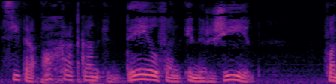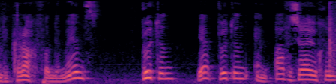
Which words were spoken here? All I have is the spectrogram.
Sitra Achra kan een deel van energieën, van de kracht van de mens, putten, ja, putten en afzuigen,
